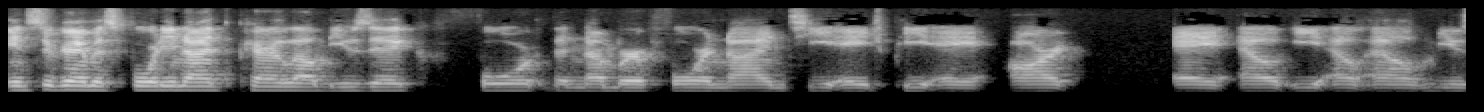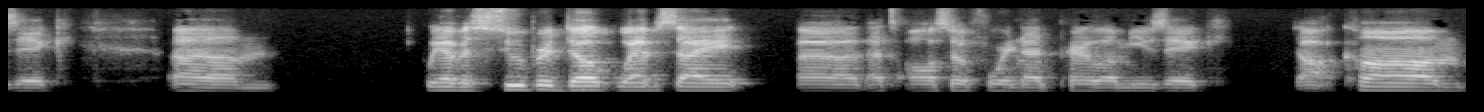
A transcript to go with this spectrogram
Instagram is 49th Parallel Music for the number 49 T H P A R A L E L L music. Um, we have a super dope website uh, that's also 49th Parallel Music.com.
